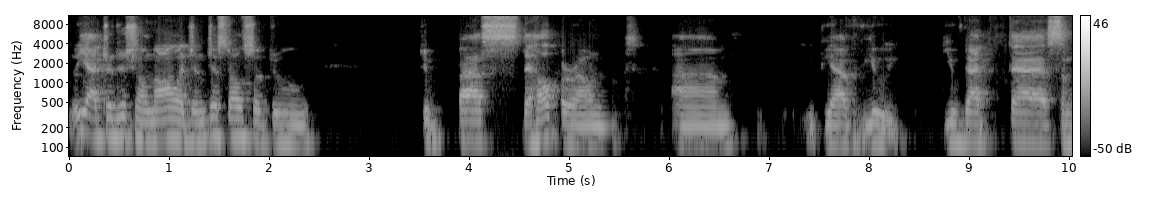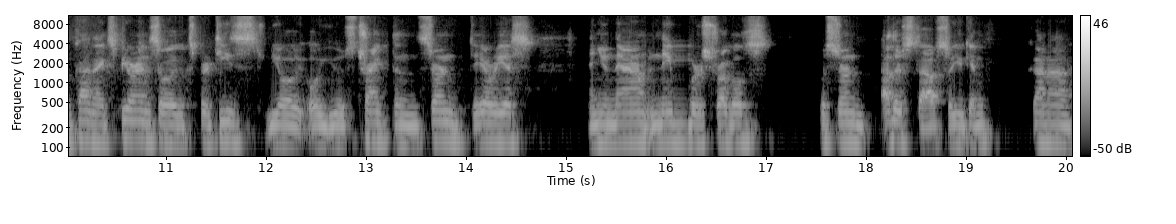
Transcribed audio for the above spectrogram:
knowledge. yeah, traditional knowledge and just also to to pass the help around. Um, if you have you you've got uh, some kind of experience or expertise, you know, or you strengthen certain areas, and your neighbor struggles with certain other stuff, so you can kind of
